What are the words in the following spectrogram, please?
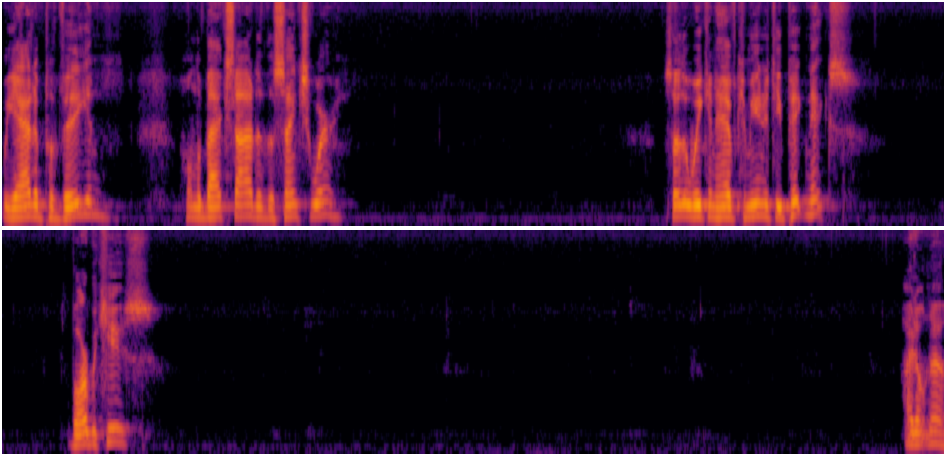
We add a pavilion on the backside of the sanctuary so that we can have community picnics, barbecues. I don't know.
